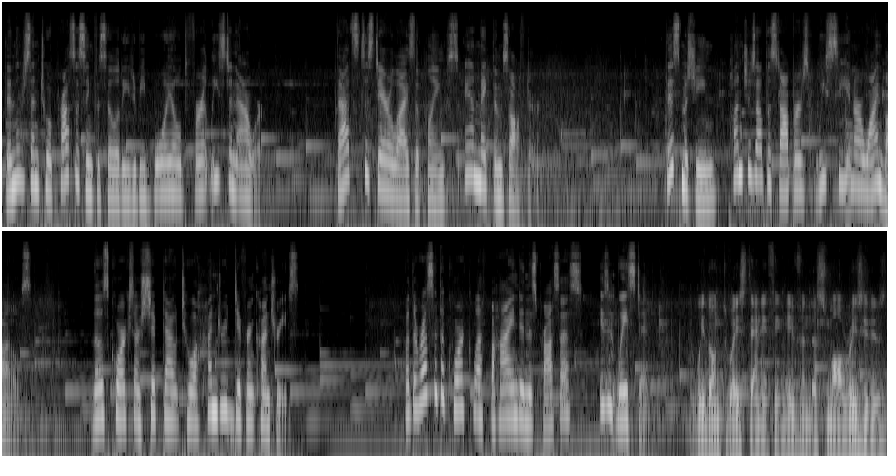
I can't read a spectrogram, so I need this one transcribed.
Then they're sent to a processing facility to be boiled for at least an hour. That's to sterilize the planks and make them softer. This machine punches out the stoppers we see in our wine bottles. Those corks are shipped out to a hundred different countries. But the rest of the cork left behind in this process isn't wasted. We don't waste anything, even the small residues.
